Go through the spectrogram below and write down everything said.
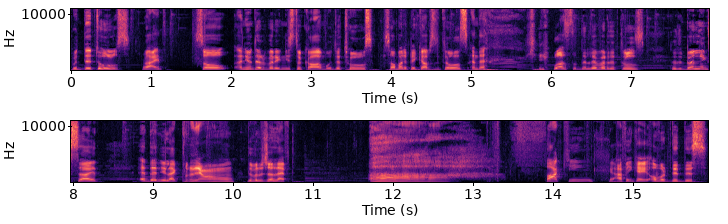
with the tools, right? So a new delivery needs to come with the tools. Somebody picks up the tools, and then he wants to deliver the tools to the building site, and then you're like, the villager left. Ah, fucking! I think I overdid this.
